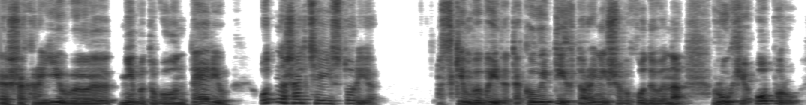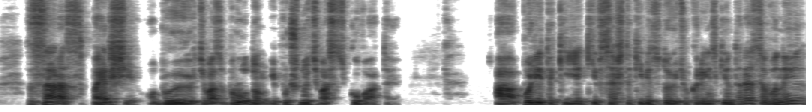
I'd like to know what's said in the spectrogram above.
е, шахраїв, е, нібито волонтерів. От, на жаль, ця історія. З ким ви вийдете, коли ті, хто раніше виходили на рухи опору, зараз перші облиють вас брудом і почнуть вас цькувати. А політики, які все ж таки відстоюють українські інтереси, вони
